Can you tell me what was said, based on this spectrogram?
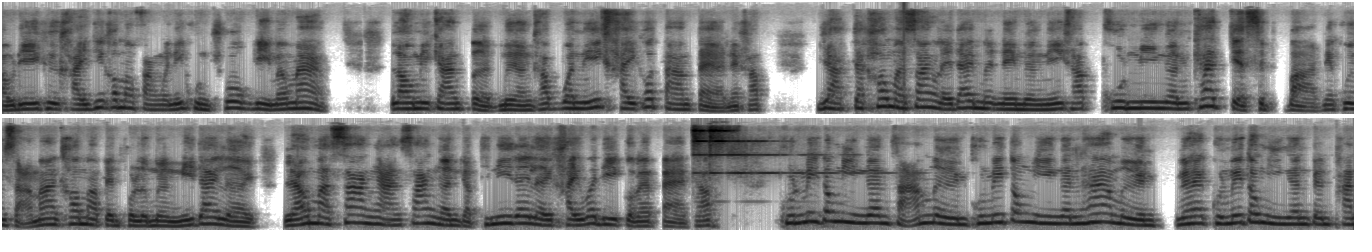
าวดีคือใครที่เข้ามาฟังวันนี้คุณโชคดีมากๆ เรามีการเปิดเมืองครับ วันนี้ใครก็ตามแต่นะครับ อยากจะเข้ามาสร้างรายได้ในเมืองนี้ครับ คุณมีเงินแค่ 70 บาทเนี่ยคุณสามารถเข้ามาเป็นพลเมืองนี้ได้เลย แล้วมาสร้างงานสร้างเงินกับที่นี่ได้เลยใครว่าดีกว่าแบบแปดครับ คุณไม่ต้องมีเงินสามหมื่นคุณไม่ต้องมีเงินห้าหมื่นนะฮะคุณไม่ต้องมีเงินเป็นพัน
